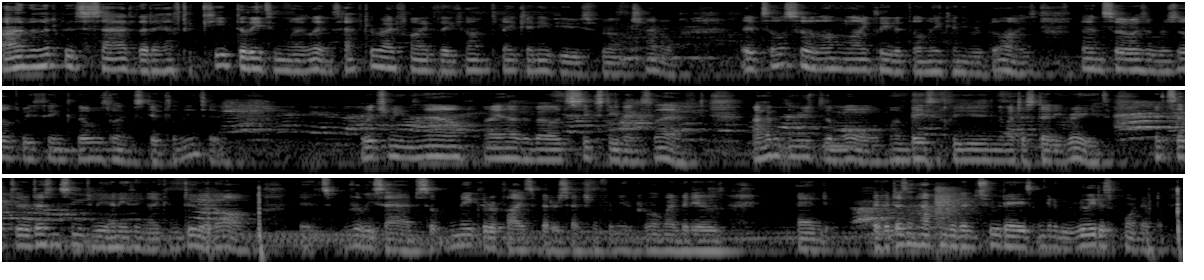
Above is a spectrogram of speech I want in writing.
I'm a little bit sad that I have to keep deleting my links after I find they can't make any views for our channel. It's also unlikely that they'll make any replies, and so as a result we think those links get deleted. Which means now I have about 60 links left. I haven't used them all, I'm basically using them at a steady rate, except there doesn't seem to be anything I can do sad, so make the replies a better section for me to promote my videos, and if it doesn't happen within two days, I'm gonna be really disappointed.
